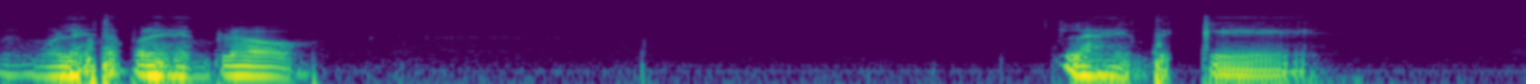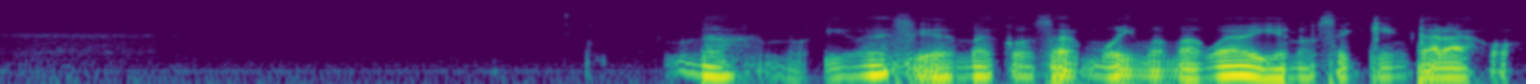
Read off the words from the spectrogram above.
Me molesta, por ejemplo, la gente que no, no iba a decir una cosa muy mamagüea y yo no sé quién carajo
